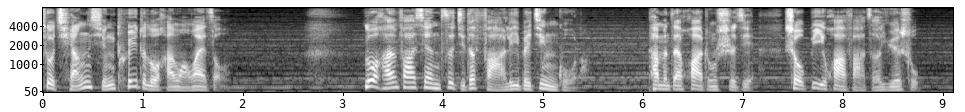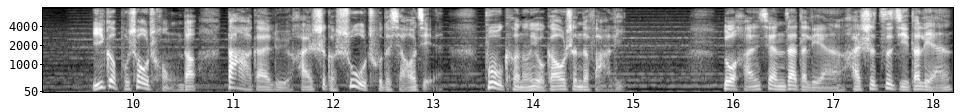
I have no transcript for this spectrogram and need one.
就强行推着洛寒往外走。洛寒发现自己的法力被禁锢了。他们在画中世界受壁画法则约束，一个不受宠的，大概率还是个庶出的小姐，不可能有高深的法力。洛寒现在的脸还是自己的脸，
